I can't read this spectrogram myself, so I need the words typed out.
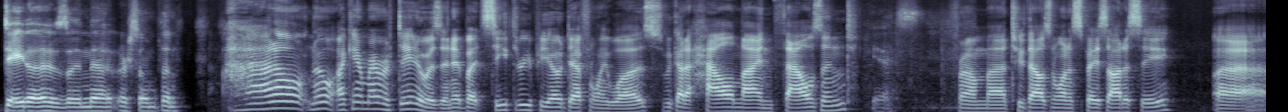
Data is in that or something. I don't know. I can't remember if Data was in it, but C3PO definitely was. We got a HAL 9000 Yes. From uh, 2001 A Space Odyssey. Uh,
